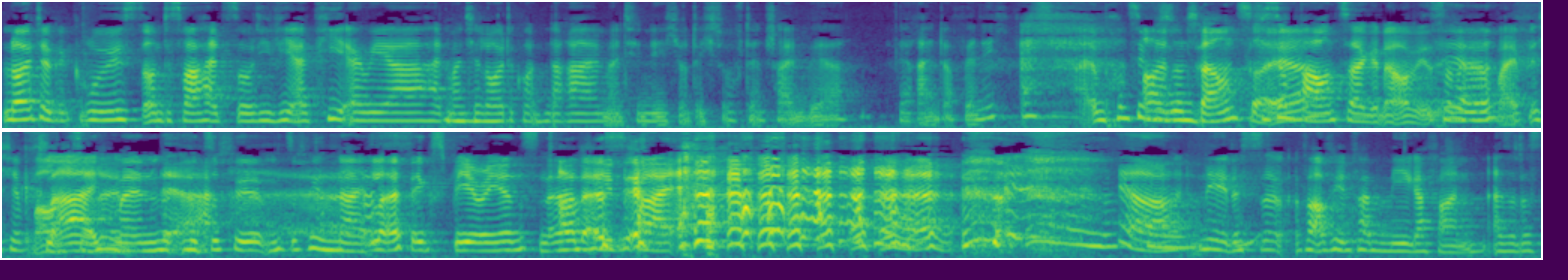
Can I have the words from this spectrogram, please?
Leute gegrüßt. Und es war halt so die VIP-Area. Halt manche Leute konnten da rein, manche nicht. Und ich durfte entscheiden, wer, wer rein wer nicht. Im Prinzip wie Und so ein Bouncer, Wie so ein ja? Bouncer, genau. Wie so eine Ja. weibliche Bouncerin. Klar, ich meine, mit, Ja. mit so viel, mit so viel Nightlife-Experience, ne? Auf jeden ja, Fall. ja, nee, das war auf jeden Fall mega fun. Also das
